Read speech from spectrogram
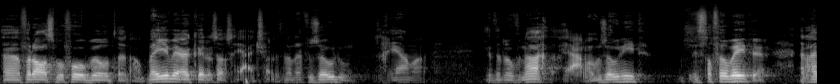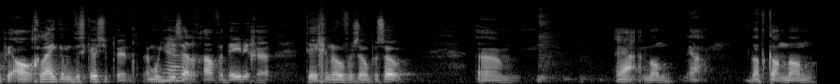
Eh, vooral als ze bijvoorbeeld eh, nou, bij je werken, dan zeggen ze, ja, ik zou dit wel even zo doen. Dan zeg je, ja, maar ik heb erover nagedacht. Ja, maar hoezo niet? Dit is toch veel beter? En dan heb je al gelijk een discussiepunt. Dan moet je Ja. jezelf gaan verdedigen tegenover zo'n persoon. Ehm, ja, en dan, ja, dat kan dan.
